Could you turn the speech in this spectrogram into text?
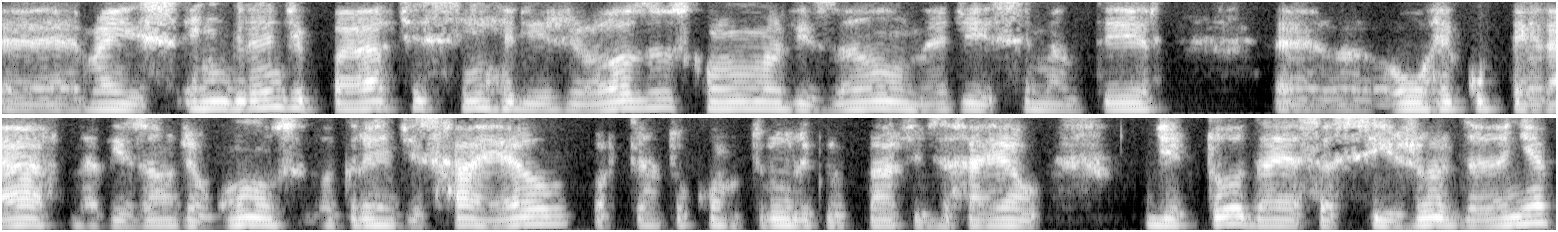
É, mas, em grande parte, sim, religiosos, com uma visão né, de se manter é, ou recuperar, na visão de alguns, o grande Israel, portanto, o controle por parte de Israel de toda essa Cisjordânia,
